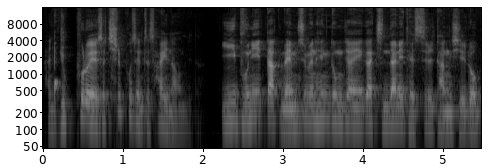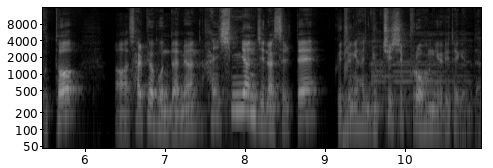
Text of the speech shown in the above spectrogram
한 6%에서 7% 사이 나옵니다. 이 분이 딱 렘수면 행동 장애가 진단이 됐을 당시로부터 어, 살펴본다면 한 10년 지났을 때 그 중에 한 6, 70% 확률이 되겠다.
